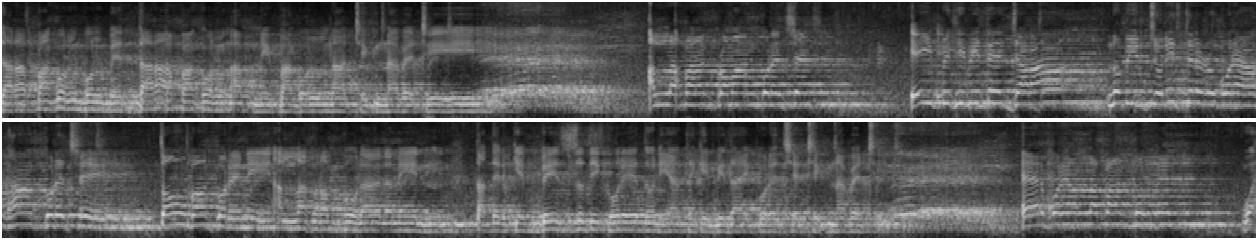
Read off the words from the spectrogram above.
যারা পাগল বলবে, তারা পাগল, আপনি পাগল না, ঠিক না বেঠি। আল্লাহ পাক প্রমাণ করেছেন, এই পৃথিবীতে যারা নবীর চরিত্রের উপরে আঘাত করেছে, তওবা করেনি, আল্লাহ রাব্বুল আলামিন তাদেরকে বেজ্জতি করে দুনিয়া থেকে বিদায় করেছে, ঠিক না বেঠি। এরপরে আল্লাহ পাক বললেন, ওয়া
